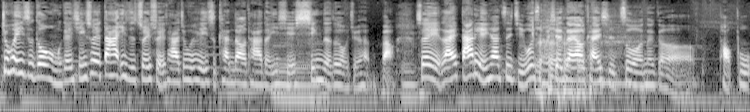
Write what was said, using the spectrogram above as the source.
就会一直跟我们更新，所以大家一直追随他，就会一直看到他的一些新的这个，我觉得很棒。所以来打脸一下自己，为什么现在要开始做那个跑步？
